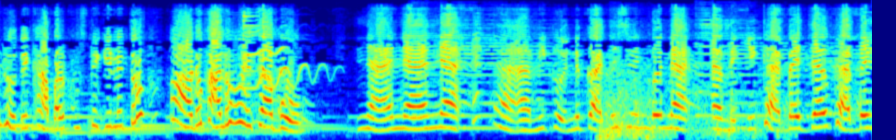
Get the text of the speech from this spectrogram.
রোদে খাবার খুঁজতে গেলে তো আরও কালো হয়ে যাব। না না না আমি কোনো কথা শুনব না। আমাকে খাবার দাও খাবার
